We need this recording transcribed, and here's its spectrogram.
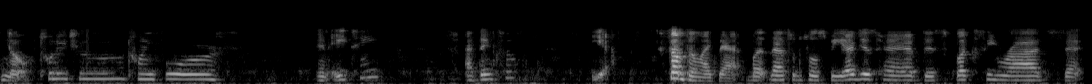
no 22 24 and 18 I think so. Yeah something like that but that's what it's supposed to be. I just have this flexi rod set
